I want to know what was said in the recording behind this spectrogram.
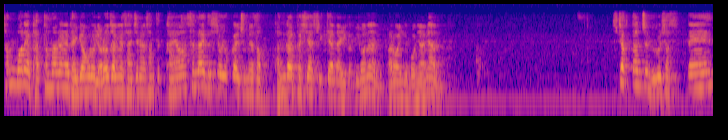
3번의 바탕화면의 배경으로 여러 장의 사진을 선택하여 슬라이드 쇼 효과를 주면서 번갈아 표시할 수 있게 한다. 이거, 이거는 바로 이제 뭐냐면 시작 단추 누르셨을 때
